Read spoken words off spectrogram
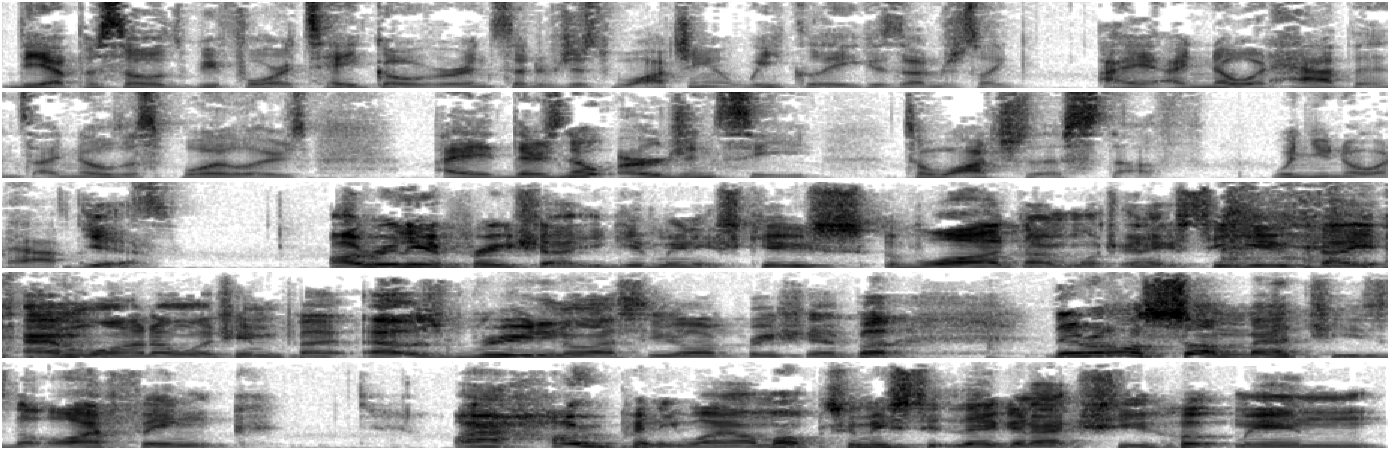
the episodes before a takeover instead of just watching it weekly because I'm just like I, I know what happens. I know the spoilers. I there's no urgency to watch this stuff when you know what happens. Yeah. I really appreciate you giving me an excuse of why I don't watch NXT UK and why I don't watch Impact. That was really nice of you. I appreciate it. But there are some matches that I think, I hope anyway, I'm optimistic they're going to actually hook me in.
